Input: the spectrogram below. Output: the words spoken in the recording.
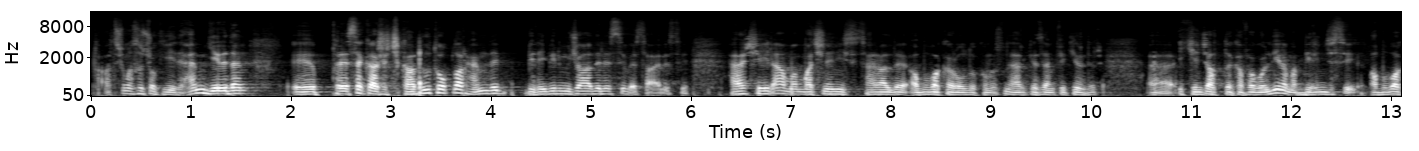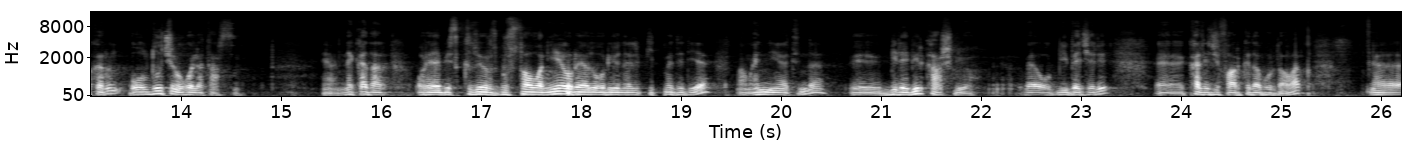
Tartışması çok iyiydi. Hem geriden e, prese karşı çıkardığı toplar hem de birebir mücadelesi vesairesi her şeyle ama maçın en iyisi herhalde Abu Bakar olduğu konusunda herkes fikirdir. E, ikinci attığı kafa gol değil ama birincisi Abu Bakar'ın olduğu için o gol atarsın. Yani ne kadar oraya biz kızıyoruz Gustavo niye oraya doğru yönelip gitmedi diye ama en nihayetinde e, birebir karşılıyor ve o bir beceri e, kaleci farkı da burada var. E,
